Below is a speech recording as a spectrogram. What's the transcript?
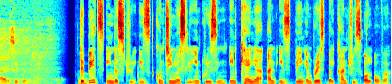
I receive them here. The beads industry is continuously increasing in Kenya and is being embraced by countries all over.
